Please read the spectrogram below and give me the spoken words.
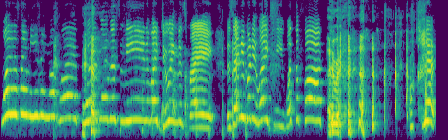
what is the meaning of life? What does all this mean? Am I doing this right? Does anybody like me? What the fuck? I can't.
